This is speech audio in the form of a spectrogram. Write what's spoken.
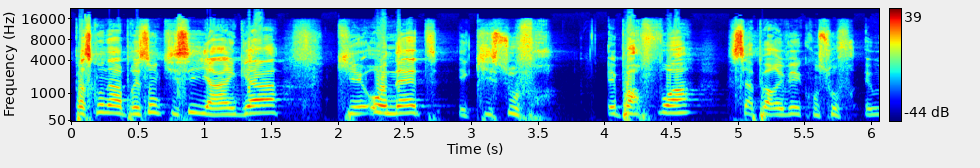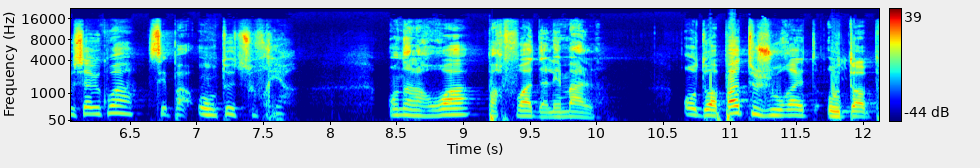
Parce qu'on a l'impression qu'ici, il y a un gars qui est honnête et qui souffre. Et parfois, ça peut arriver qu'on souffre. Et vous savez quoi? C'est pas honteux de souffrir. On a le droit parfois d'aller mal. On ne doit pas toujours être au top.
